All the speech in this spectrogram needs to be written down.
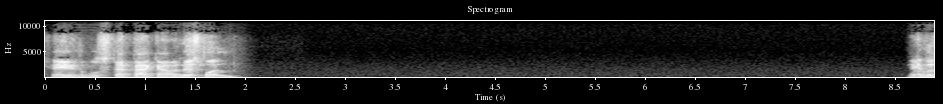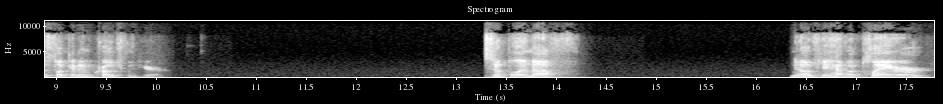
Okay, we'll step back out of this one. And let's look at encroachment here. Simple enough. You know, if you have a player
